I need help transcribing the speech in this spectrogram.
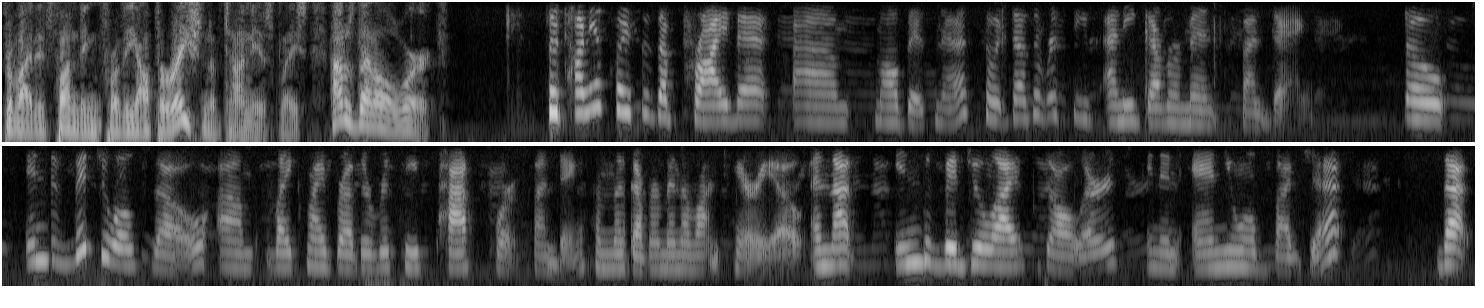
provided funding for the operation of Tanya's place. How does that all work? So Tanya's Place is a private um, small business, so it doesn't receive any government funding. So individuals, though, um, like my brother, receive passport funding from the government of Ontario, and that's individualized dollars in an annual budget that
